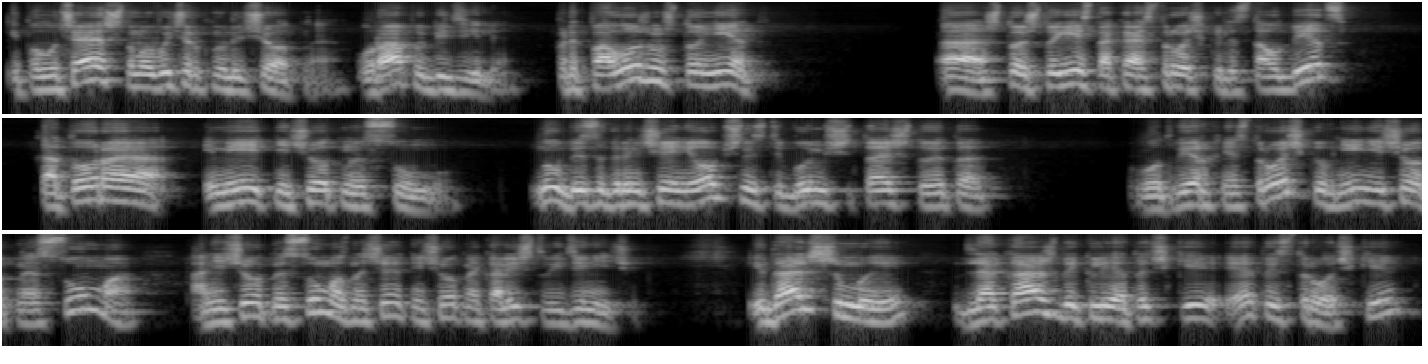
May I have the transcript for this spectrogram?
и получается, что мы вычеркнули четное. Ура, победили. Предположим, что нет, э, что, что есть такая строчка или столбец, которая имеет нечетную сумму. Ну, без ограничения общности будем считать, что это вот верхняя строчка, в ней нечетная сумма, а нечетная сумма означает нечетное количество единичек. И дальше мы для каждой клеточки этой строчки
